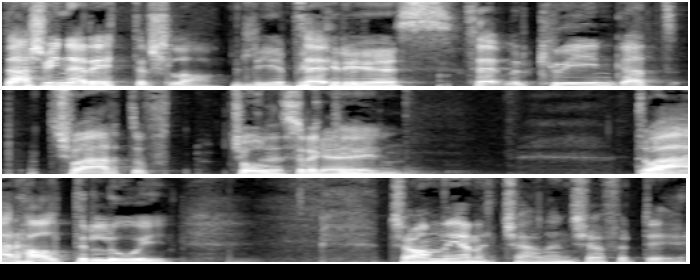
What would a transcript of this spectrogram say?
das ist wie ein Ritterschlag. Liebe Grüße. Jetzt hat mir Queen gerade das Schwert auf die Schulter geil. gelegt. Wer halt der Louis? Gianni, ich habe eine Challenge für dich.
